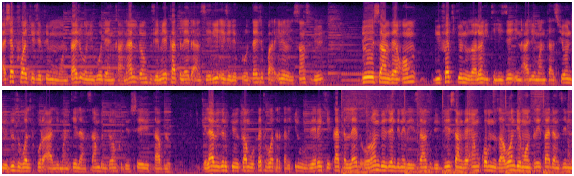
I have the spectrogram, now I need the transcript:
à chaque fois que je fais mon montage au niveau d'un canal, donc je mets 4 LED en série et je les protège par une résistance de 220 ohms du fait que nous allons utiliser une alimentation de 12 volts pour alimenter l'ensemble donc de ces tableaux. Cela veut dire que quand vous faites votre calcul, vous verrez que 4 LED auront besoin d'une résistance de 220 comme nous avons démontré ça dans une,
